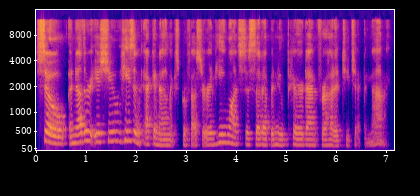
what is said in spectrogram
so another issue, he's an economics professor and he wants to set up a new paradigm for how to teach economics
